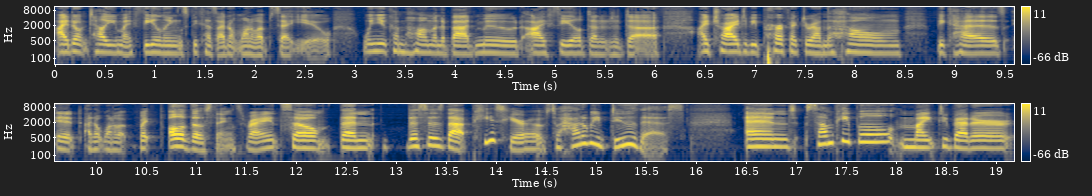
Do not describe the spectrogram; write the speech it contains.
I don't tell you my feelings because I don't want to upset you. When you come home in a bad mood, I feel da da da da. I try to be perfect around the home because it I don't want to all of those things, right? So then this is that piece here of so how do we do this? And some people might do better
